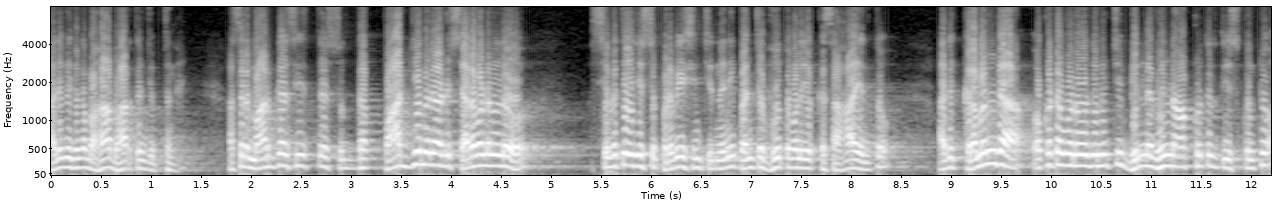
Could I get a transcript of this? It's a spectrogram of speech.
అదేవిధంగా మహాభారతం చెప్తున్నాయి. అసలు మార్గశీర్ష శుద్ధ పాడ్యమి నాడు శరవణంలో శివతేజస్సు ప్రవేశించిందని పంచభూతముల యొక్క సహాయంతో అది క్రమంగా ఒకటవ రోజు నుంచి భిన్న భిన్న ఆకృతులు తీసుకుంటూ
